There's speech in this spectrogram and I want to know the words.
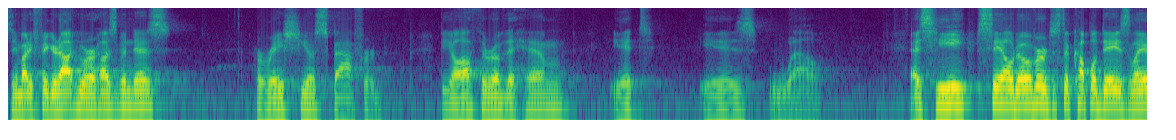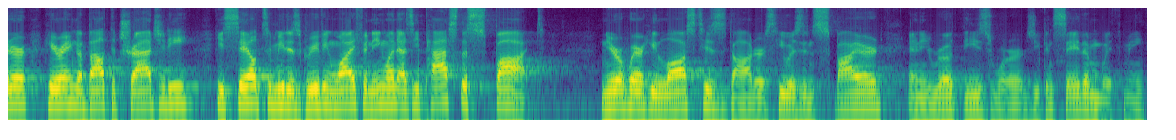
Has anybody figured out who her husband is? Horatio Spafford, the author of the hymn, It Is Well. As he sailed over just a couple days later, hearing about the tragedy, he sailed to meet his grieving wife in England. As he passed the spot near where he lost his daughters, he was inspired and he wrote these words. You can say them with me.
